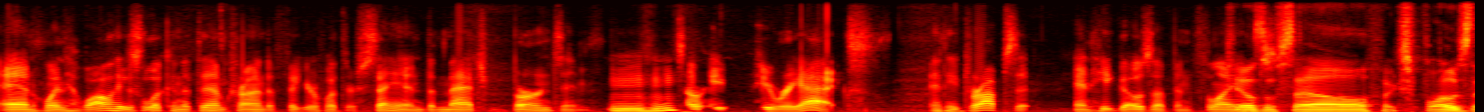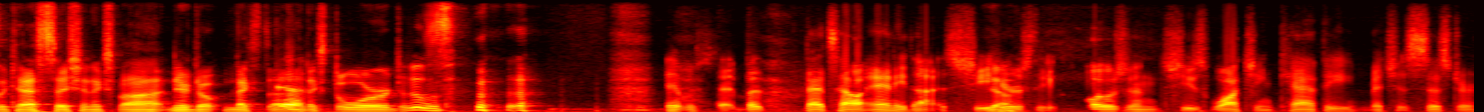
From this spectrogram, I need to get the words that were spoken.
and when while he's looking at them trying to figure what they're saying, the match burns him. mm-hmm. So he he reacts and he drops it, and he goes up in flames. Kills himself. Explodes the gas station next by near do- next uh, Yeah. next door. It was it was, but that's how Annie dies. She Yeah. hears the explosion. She's watching Kathy, Mitch's sister.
